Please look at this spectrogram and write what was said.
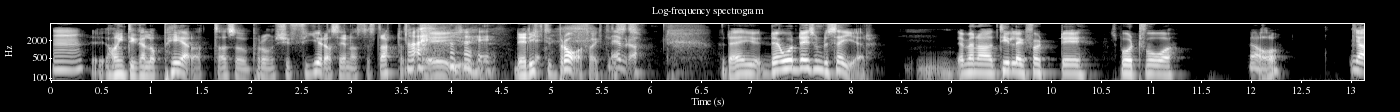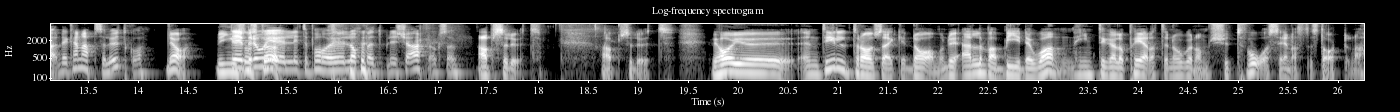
Mm. Eh, Har inte galopperat, alltså på de 24 senaste starterna. Nej, Det är, ju, nej. det är riktigt bra faktiskt. Det är bra. Det är ju, det, och det är som du säger. Jag menar, tillägg 40, spår 2. Ja. Ja, det kan absolut gå. Ja, det är Det beror ju lite på hur loppet blir kört också. Absolut. Absolut. Vi har ju en till travsäker dam och det är 11 Be The One. Inte galopperat i någon av de 22 senaste starterna.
